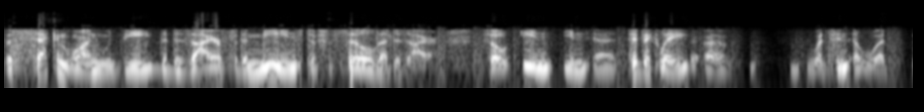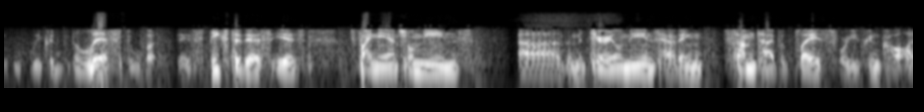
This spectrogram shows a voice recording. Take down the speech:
The second one would be the desire for the means to fulfill that desire. So, in in uh, typically, uh, what's in uh, what we could the list what speaks to this is financial means, uh, the material means, having some type of place where you can call a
